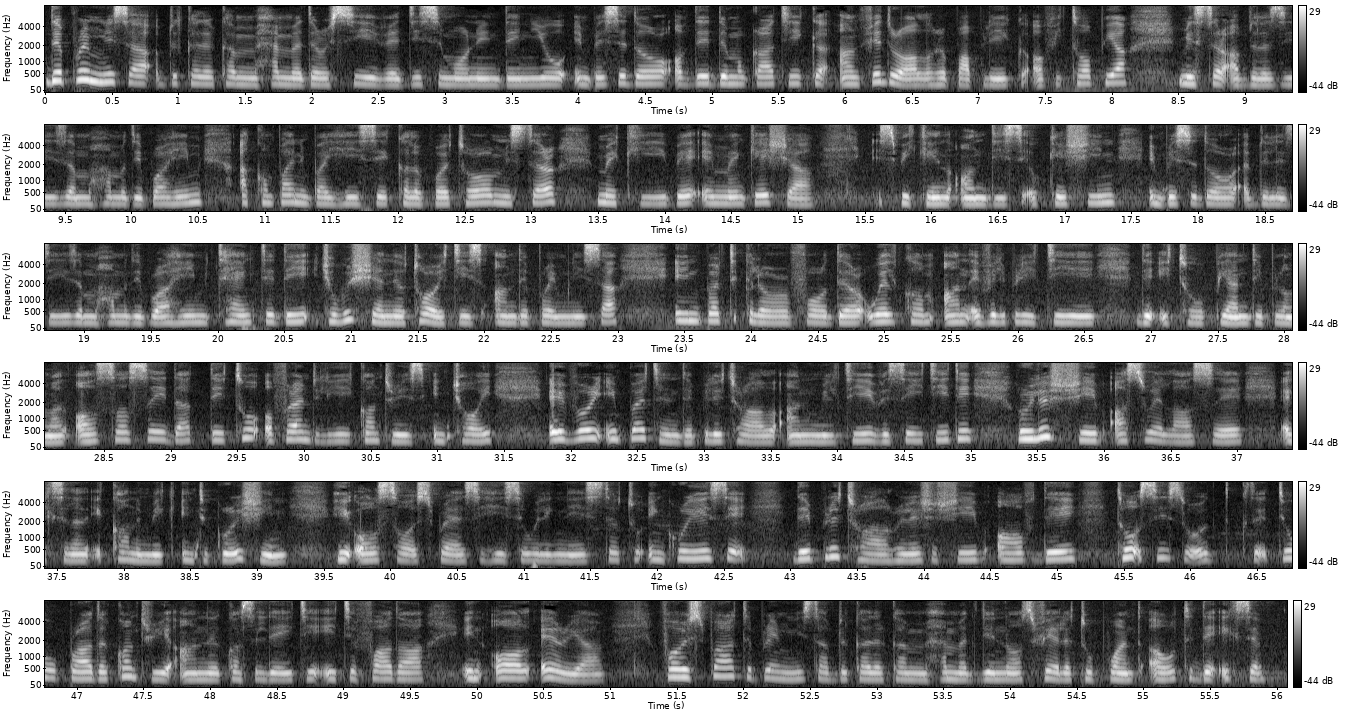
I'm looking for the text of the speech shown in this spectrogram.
The Prime Minister Abdulkader Kam Mohammed received this morning the new ambassador of the Democratic and Federal Republic of Ethiopia, Mr. Abdulaziz Mohammed Ibrahim, accompanied by his collaborator, Mr. Mekibe Menkesha. Speaking on this occasion, Ambassador Abdulaziz Mohammed Ibrahim thanked the Djiboutian authorities and the Prime Minister in particular for their welcome and availability. The Ethiopian diplomat also said that the two friendly countries enjoy a very important bilateral and multifaceted relationship as well as excellent economic integration. He also expressed his willingness to increase the bilateral relationship of the sisters to brother country and consolidate it further in all areas. For his part, Prime Minister Abdul Qadir Kam Mohammed did not fail to point out the excellent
